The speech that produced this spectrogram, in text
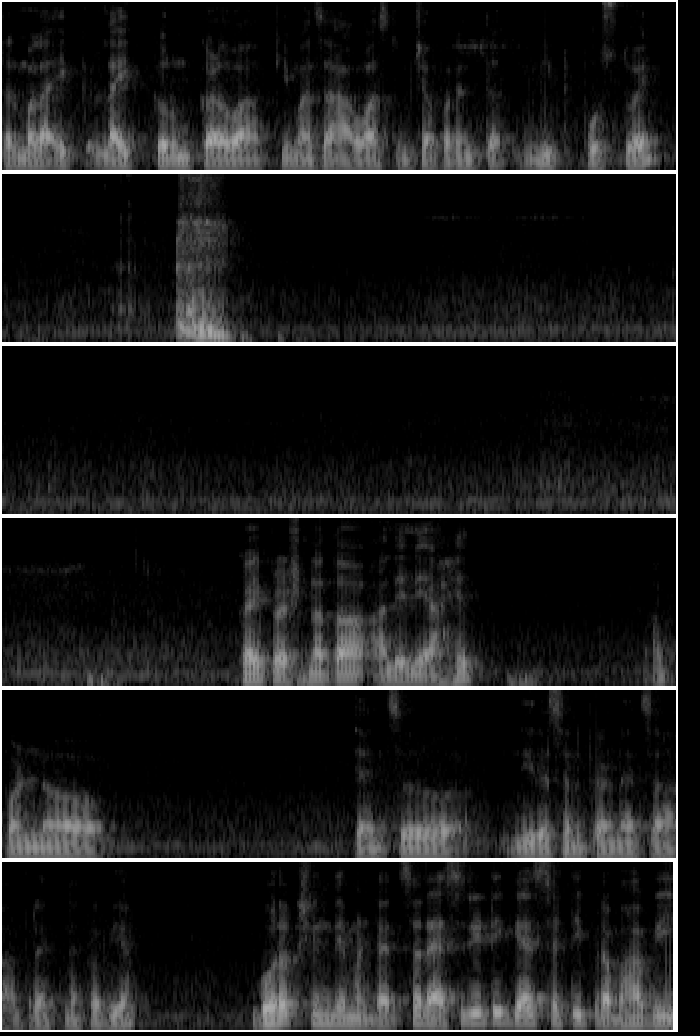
तर मला एक लाईक करून कळवा की माझा आवाज तुमच्यापर्यंत नीट पोचतो आहे काही प्रश्न आता आलेले आहेत. आपण त्यांचं निरसन करण्याचा प्रयत्न करूया. गोरख शिंदे म्हणतात सर ॲसिडिटी गॅससाठी प्रभावी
